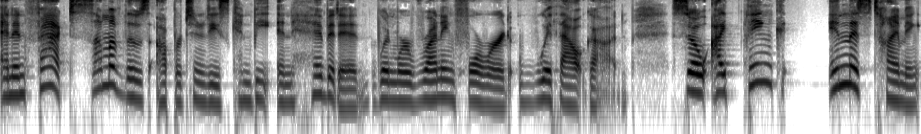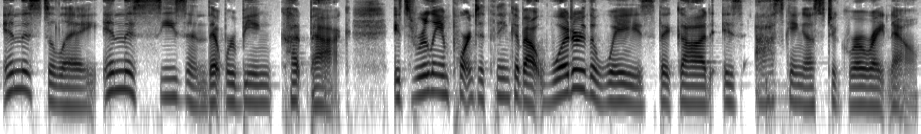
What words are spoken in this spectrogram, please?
And in fact, some of those opportunities can be inhibited when we're running forward without God. So I think in this timing, in this delay, in this season that we're being cut back, it's really important to think about what are the ways that God is asking us to grow right now?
